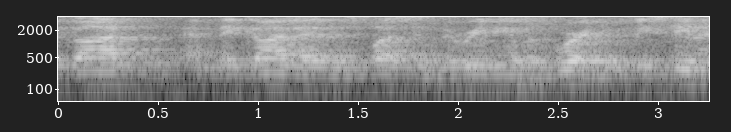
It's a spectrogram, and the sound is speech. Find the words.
The God and may God add his blessing the reading of his word. You can be seated.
